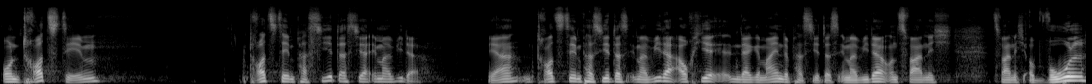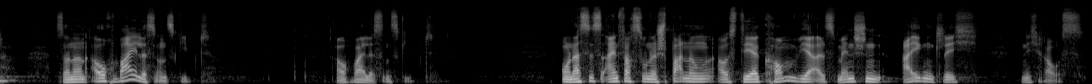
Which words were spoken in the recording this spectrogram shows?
Und trotzdem Trotzdem passiert das ja immer wieder. Ja, trotzdem passiert das immer wieder, auch hier in der Gemeinde passiert das immer wieder und zwar nicht, zwar nicht obwohl, sondern auch weil es uns gibt. Auch weil es uns gibt. Und das ist einfach so eine Spannung, aus der kommen wir als Menschen eigentlich nicht raus.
